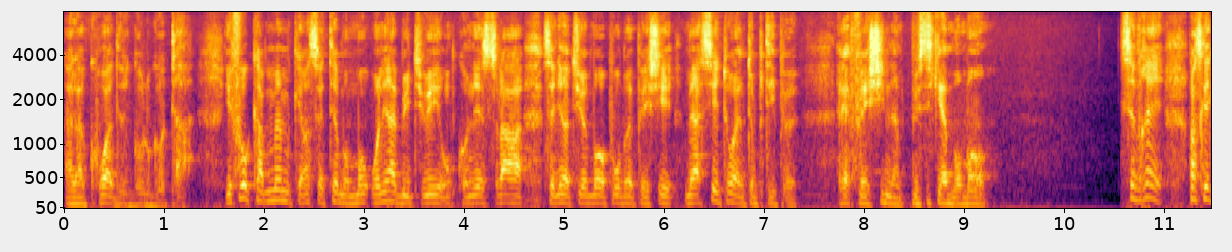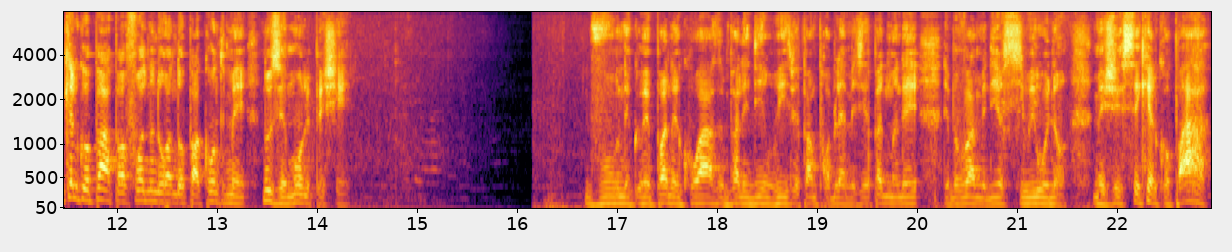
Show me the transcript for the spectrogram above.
à la croix de Golgotha. Il faut quand même qu'à un certain moment, on est habitué, on connaît cela. Seigneur, tu es mort pour me pécher. Mais assieds-toi un tout petit peu. Réfléchis un plus qu'un moment. C'est vrai. Parce que quelque part, parfois, nous ne nous rendons pas compte, mais nous aimons le péché. Vous ne pouvez pas ne croire, ne pas le dire oui, ce n'est pas un problème. Je n'ai pas demandé de pouvoir me dire si oui ou non. Mais je sais quelque part,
